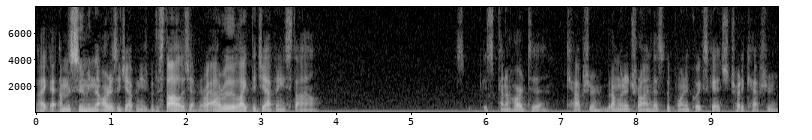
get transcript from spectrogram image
I, am assuming the artist is Japanese, but the style is Japanese, right? I really like the Japanese style. It's, it's kind of hard to capture, but I'm going to try. That's the point of quick sketch. Try to capture it.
